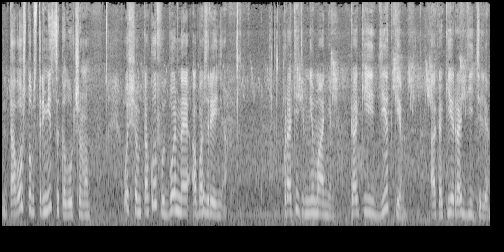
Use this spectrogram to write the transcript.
для того, чтобы стремиться к лучшему. В общем, такое футбольное обозрение. Обратите внимание, какие детки, а какие родители.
